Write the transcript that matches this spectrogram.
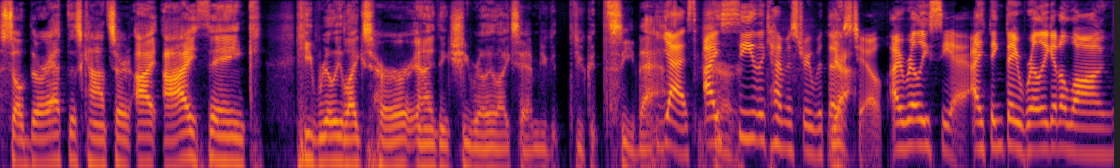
So they're at this concert. I I think he really likes her and I think she really likes him. You could you could see that. Yes, for I see the chemistry with those two. I really see it. I think they really get along.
